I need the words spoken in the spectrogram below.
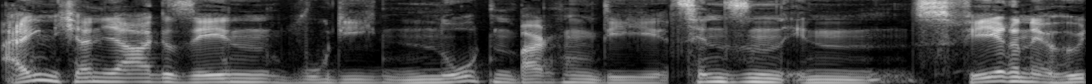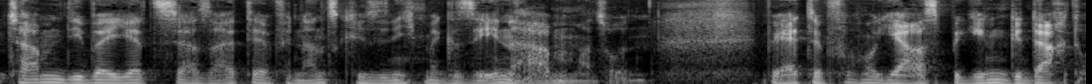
eigentlich ein Jahr gesehen, wo die Notenbanken die Zinsen in Sphären erhöht haben, die wir jetzt ja seit der Finanzkrise nicht mehr gesehen haben. Also wer hätte vor Jahresbeginn gedacht,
